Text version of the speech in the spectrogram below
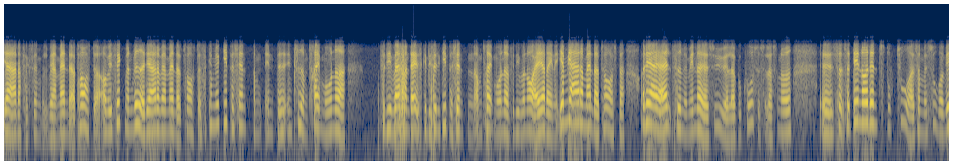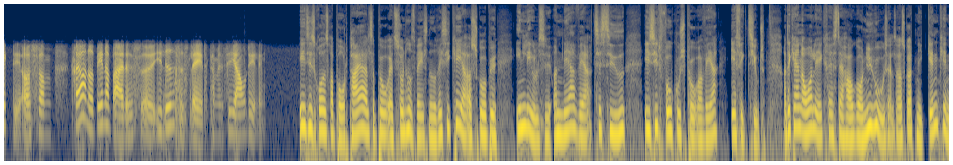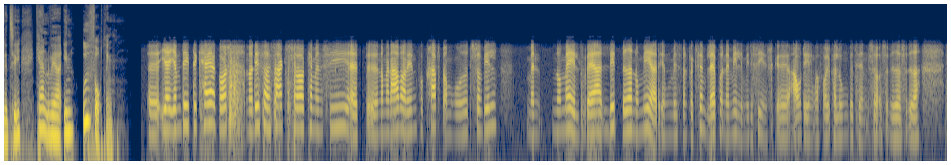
Jeg er der for eksempel hver mandag og torsdag, og hvis ikke man ved, at jeg er der hver mandag og torsdag, så kan man jo ikke give patienten en, en tid om tre måneder, fordi hvad for en dag skal de så give patienten om tre måneder? Fordi hvornår er jeg der egentlig? Jamen, jeg er der mandag og torsdag. Og det er jeg altid, med mindre jeg er syg eller på kursus eller sådan noget. Øh, så, så det er noget af den struktur, som er super vigtig, og som kræver noget benarbejdes øh, i ledelseslaget, kan man sige, i afdelingen. Etisk Råds rapport peger altså på, at sundhedsvæsenet risikerer at skubbe indlevelse og nærvær til side i sit fokus på at være effektivt. Og det kan overlæge Christa Havgård Nyhus altså også godt den genkende til, kan være en udfordring. Øh, ja, jamen det, det kan jeg godt. Når det så er sagt, så kan man sige, at øh, når man arbejder inde på kræftområdet, så vil man normalt være lidt bedre normeret, end hvis man for eksempel er på en almindelig medicinsk øh, afdeling, hvor folk har lungebetændelse osv. osv.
